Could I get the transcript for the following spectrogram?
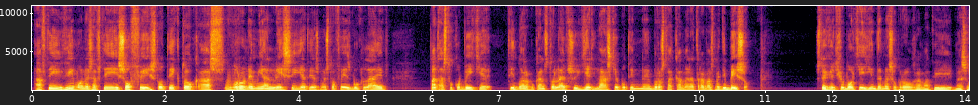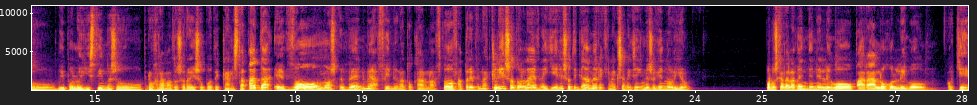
αυτοί οι δήμονες, αυτοί οι σοφοί στο TikTok ας βρούνε μια λύση γιατί ας πούμε στο Facebook Live πατάς το κουμπί και την ώρα που κάνεις το live σου γυρνάς και από την μπροστά κάμερα τραβάς με την πίσω στο YouTube ok γίνεται μέσω προγραμματή, μέσω υπολογιστή, μέσω προγράμματος ροής, οπότε κάνεις τα πάντα. Εδώ όμως δεν με αφήνει να το κάνω αυτό, θα πρέπει να κλείσω το live, να γυρίσω την κάμερα και να ξαναξεκινήσω καινούριο. Όπως καταλαβαίνετε είναι λίγο παράλογο, λίγο ok.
